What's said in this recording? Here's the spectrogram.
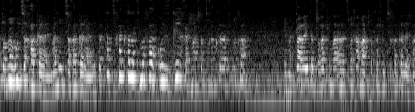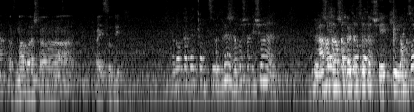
אתה אומר, הוא צחק עליי. מה זה הוא צחק עליי? אתה, צחקת על עצמך, הוא הזכיר לך את מה שאתה צחקת על עצמך. אם אתה לא היית צוחק על עצמך, מה אכפת לך שהוא צחק עליך? אז מה הבעיה שלך היסודית? אתה לא מקבל את המציאות. אוקיי, זה. מה שאני שואל. אני למה אתה לא מקבל את המציאות כל- איך שהיא? כי היא לא אני מספיק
